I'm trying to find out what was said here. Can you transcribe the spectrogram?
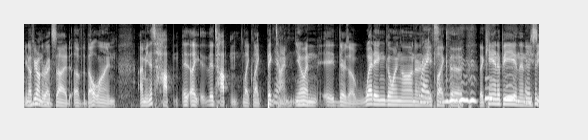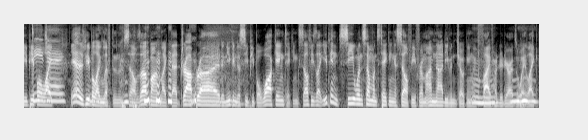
You know, if you're on the right side of the belt line. I mean, it's hopping. It, like it's hopping, like like big Yeah. time, you know. And it, there's a wedding going on underneath, Right. like the the canopy, and then you There's a see people like yeah, there's people like mm-hmm. lifting themselves up on like that drop ride, and you can just see people walking, taking selfies. Like you can see when someone's taking a selfie from I'm not even joking, like mm-hmm. 500 yards away. Like mm-hmm.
